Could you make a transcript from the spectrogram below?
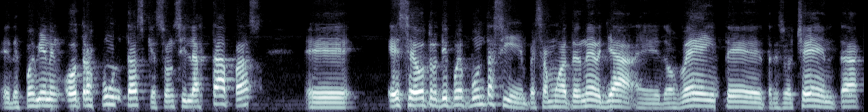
Eh, después vienen otras puntas que son sin las tapas. Eh, ese otro tipo de puntas, sí, empezamos a tener ya 220, 380.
